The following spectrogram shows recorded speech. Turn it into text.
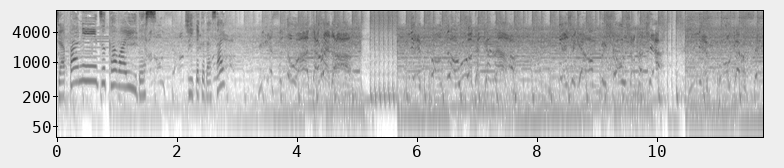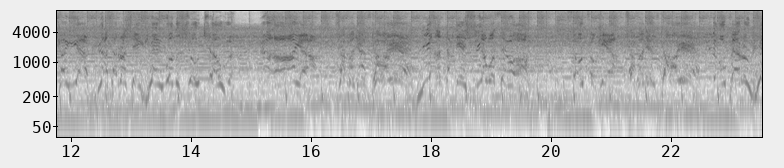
ジャパニーズかわいいです。聞いてください。お宝二次元美少女たち日本から世界へ。新しい平和の象徴。ああいやジャパニーズかわい。いあなたに幸せを。その時ジャパニーズかわいい。ノーベル平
